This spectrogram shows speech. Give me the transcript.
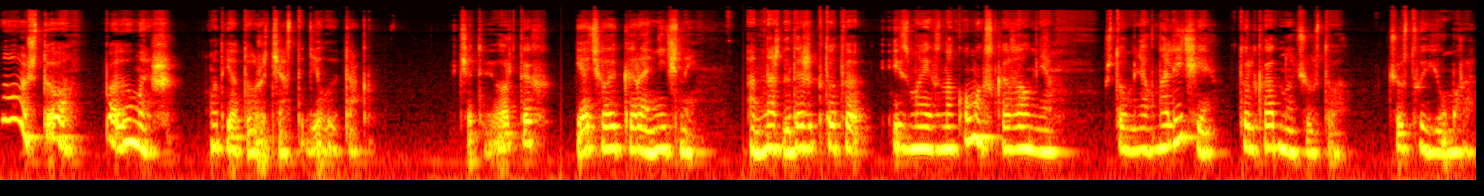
«Ну что, подумаешь, вот я тоже часто делаю так». В-четвертых, я человек ироничный. Однажды даже кто-то из моих знакомых сказал мне, что у меня в наличии только одно чувство – чувство юмора.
